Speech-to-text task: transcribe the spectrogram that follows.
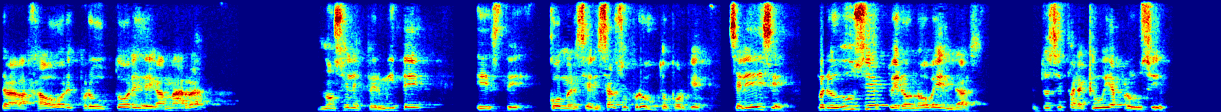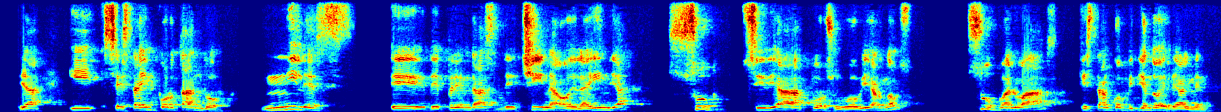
trabajadores, productores de gamarra, no se les permite este, comercializar sus productos, porque se le dice, produce pero no vendas. Entonces, ¿para qué voy a producir? ¿Ya? Y se está importando miles eh, de prendas de China o de la India subsidiadas por sus gobiernos, subvaluadas, que están compitiendo deslealmente.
